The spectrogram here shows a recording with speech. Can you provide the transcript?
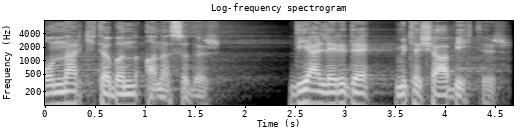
onlar kitabın anasıdır. Diğerleri de müteşabihtir.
